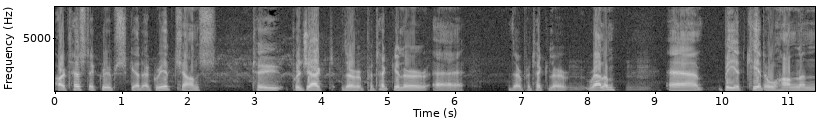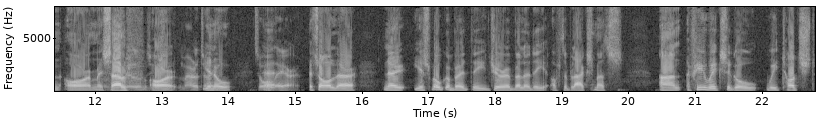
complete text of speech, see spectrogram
artistic groups get a great chance to project their particular uh, their particular realm, um, be it Kate O'Hanlon or myself Films, or you know, It's all uh, there. it's all there. Now you spoke about the durability of the blacksmiths, and a few weeks ago we touched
